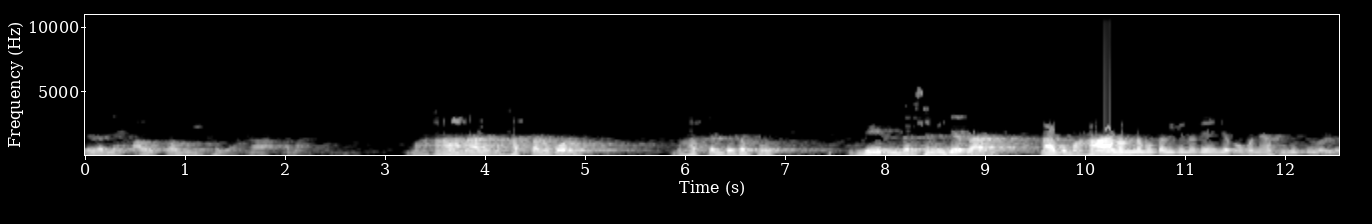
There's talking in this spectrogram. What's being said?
వీళ్ళని అల్పబుద్ధయ అన్నారు. మహా అనాలి మహత్ అనకూడదు. మహత్ అంటే తప్పు. వీరిని దర్శనం చేత నాకు మహానందము కలిగినది అని చెప్పి ఉపన్యాసం చెప్పేవాళ్ళు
